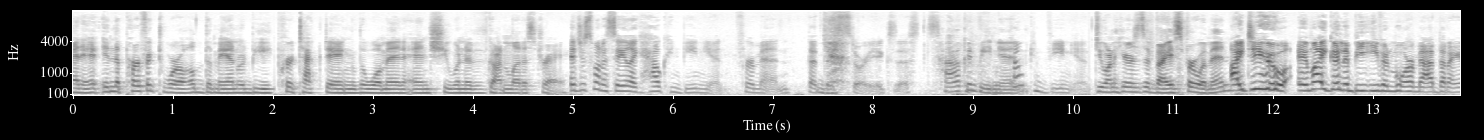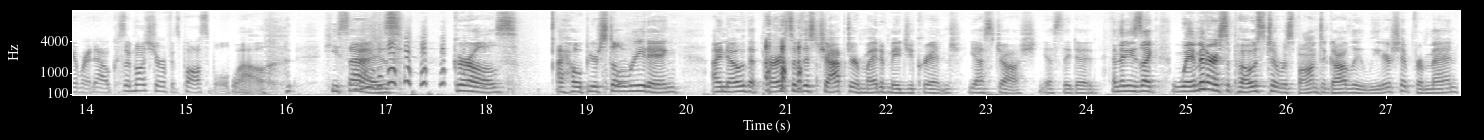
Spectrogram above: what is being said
And i in the perfect world, the man would be protecting the woman and she wouldn't have gotten led astray. i just want to say like how convenient for men that this story exists How convenient. how convenient Do you want to hear his advice for women? I do. Am I going to be even more mad than I am right now? Because I'm not sure if it's possible. Wow. He says, Girls, I hope you're still reading. I know that parts of this chapter might have made you cringe. Yes, Josh. Yes, they did. And then he's like, Women are supposed to respond to godly leadership from men.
